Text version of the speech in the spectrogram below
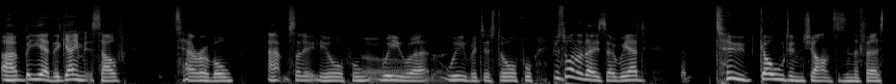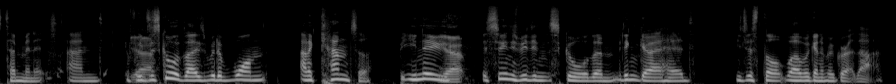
um, but yeah, the game itself terrible, absolutely awful. we Oh, were no. we were just awful. It was one of those though. We had uh, two golden chances in the first ten minutes, and if we'd have scored those, we'd have won at a canter. But you knew Yeah. as soon as we didn't score them, we didn't go ahead. You just thought, well, we're going to regret that.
